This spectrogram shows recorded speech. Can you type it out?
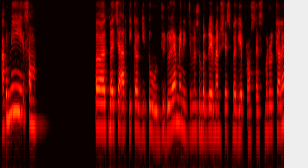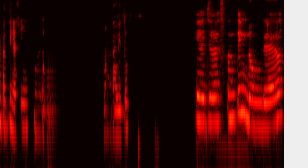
aku nih sempat baca artikel gitu, judulnya Manajemen Sumber Daya Manusia sebagai Proses. Menurut kalian penting nggak sih untuk mengetahui itu? Ya, jelas penting dong, Del.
